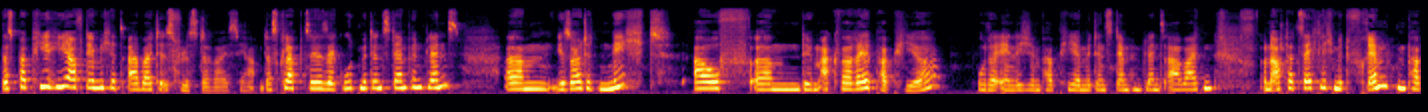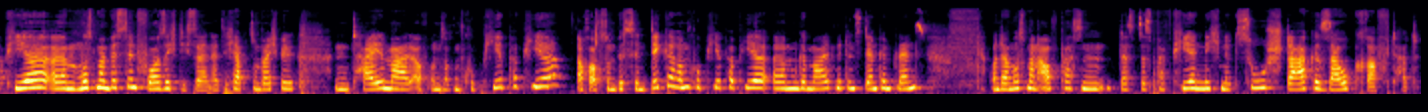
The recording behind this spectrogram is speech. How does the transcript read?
Das Papier hier, auf dem ich jetzt arbeite, ist Flüsterweiß, ja. Das klappt sehr, sehr gut mit den Stampin' Blends. Ähm, ihr solltet nicht auf ähm, dem Aquarellpapier oder ähnlichem Papier mit den Stampin' Blends arbeiten. Und auch tatsächlich mit fremdem Papier ähm, muss man ein bisschen vorsichtig sein. Also ich habe zum Beispiel einen Teil mal auf unserem Kopierpapier, auch auf so ein bisschen dickerem Kopierpapier ähm, gemalt mit den Stampin' Blends. Und da muss man aufpassen, dass das Papier nicht eine zu starke Saugkraft hat.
